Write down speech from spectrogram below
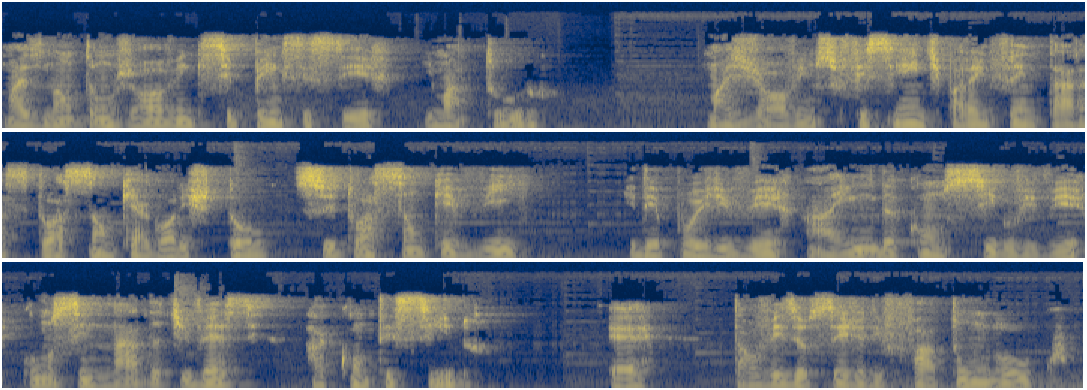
mas não tão jovem que se pense ser imaturo, mas jovem o suficiente para enfrentar a situação que agora estou, situação que vi e depois de ver ainda consigo viver como se nada tivesse acontecido. É, talvez eu seja de fato um louco,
